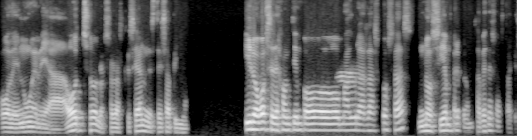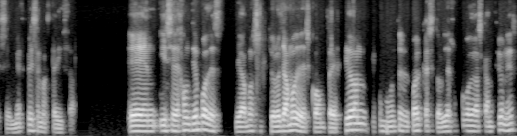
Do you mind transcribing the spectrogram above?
o de 9 a 8, las horas que sean, estéis a piña. Y luego se deja un tiempo madurar las cosas, no siempre, pero muchas veces hasta que se mezcle y se masteriza. Y se deja un tiempo, de, digamos, yo lo llamo de descompresión, que es un momento en el cual casi te olvidas un poco de las canciones,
